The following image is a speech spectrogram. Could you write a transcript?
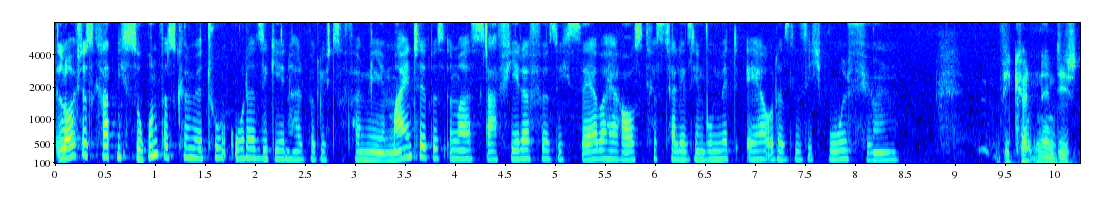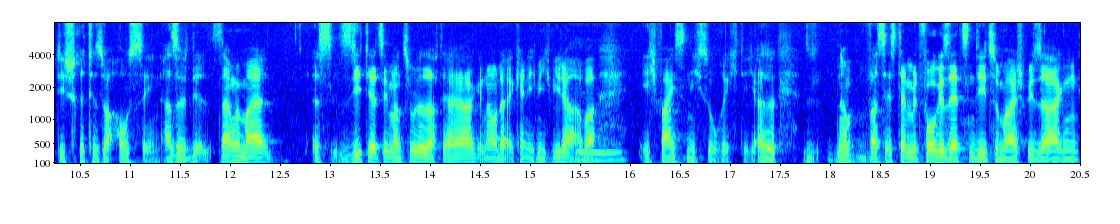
läuft es gerade nicht so rund, was können wir tun? Oder sie gehen halt wirklich zur Familie. Mein Tipp ist immer, es darf jeder für sich selber herauskristallisieren, womit er oder sie sich wohlfühlen. Wie könnten denn die, die Schritte so aussehen? Also sagen wir mal, es sieht jetzt jemand zu, der sagt, ja, ja genau, da erkenne ich mich wieder, aber mhm. ich weiß nicht so richtig. Also ne, was ist denn mit Vorgesetzten, die zum Beispiel sagen,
